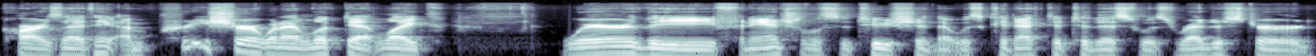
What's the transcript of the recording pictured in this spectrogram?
cards. And I think I'm pretty sure when I looked at like where the financial institution that was connected to this was registered,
